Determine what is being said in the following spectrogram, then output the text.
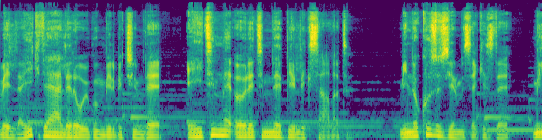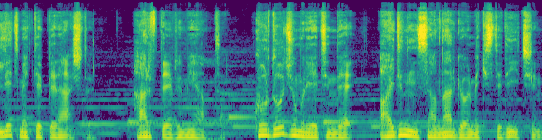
ve laik değerlere uygun bir biçimde eğitim ve öğretimde birlik sağladı. 1928'de millet mektepleri açtı. Harf devrimi yaptı. Kurduğu cumhuriyetinde aydın insanlar görmek istediği için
